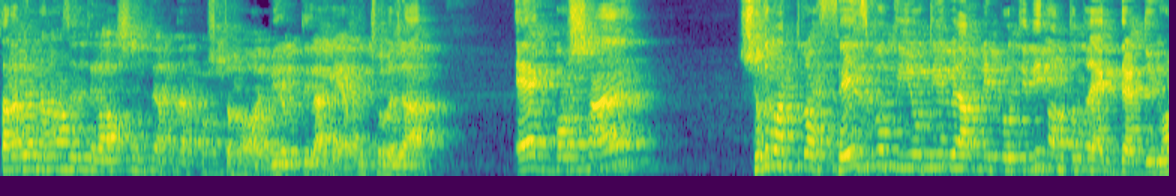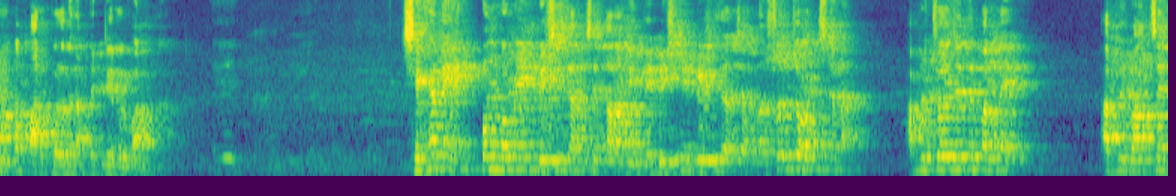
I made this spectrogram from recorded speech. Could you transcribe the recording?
তারাবির নামাজের তেলাওয়াত শুনতে আপনার কষ্ট হয়, বিরক্তি লাগে, আপনি চলে যান। এক বর্ষায় শুধুমাত্র ফেসবুক ইউটিউবে আপনি প্রতিদিন অন্তত এক দেড় দুই ঘণ্টা পার করে দেন, আপনি টেরো পান না। সেখানে পনেরো মিনিট বেশি যাচ্ছে তারা তারাবিতে, বিশ মিনিট বেশি যাচ্ছে, আপনার সহ্য হচ্ছে না। আপনি চলে যেতে পারলে আপনি বাঁচেন,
